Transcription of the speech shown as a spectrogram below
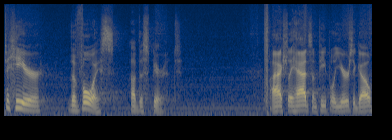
to hear the voice of the Spirit. I actually had some people years ago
